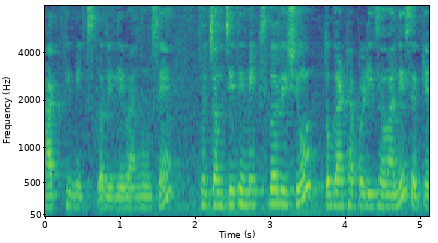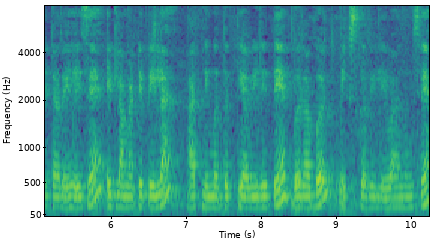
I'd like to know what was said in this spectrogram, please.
હાથથી મિક્સ કરી લેવાનું છે. જો ચમચીથી મિક્સ કરીશું, તો ગાંઠા પડી જવાની શક્યતા રહે છે. એટલા માટે પહેલાં હાથની મદદથી આવી રીતે બરાબર મિક્સ કરી લેવાનું છે.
